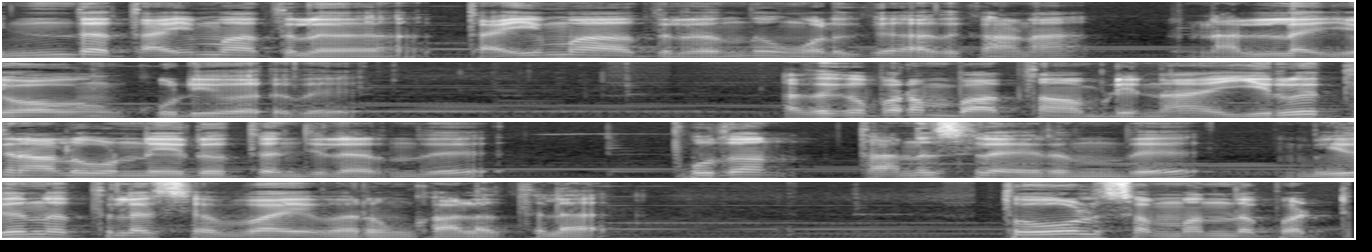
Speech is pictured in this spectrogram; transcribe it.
இந்த தை மாதத்தில் தை மாதத்துலேருந்து உங்களுக்கு அதுக்கான நல்ல யோகம் கூடி வருது. அதுக்கப்புறம் பார்த்தோம் அப்படின்னா இருபத்தி நாலு ஒன்று இருபத்தஞ்சிலேருந்து புதன் தனுசில் இருந்து மிதுனத்தில் செவ்வாய் வரும் காலத்தில் தோல் சம்மந்தப்பட்ட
